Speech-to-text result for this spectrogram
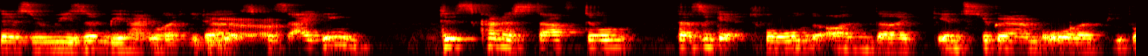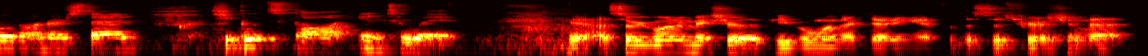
there's a reason behind what he does Yeah. because I think this kind of stuff don't doesn't get told on the Instagram or people don't understand. He puts thought into it. Yeah. So we want to make sure that people, when they're getting it for the subscription, that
